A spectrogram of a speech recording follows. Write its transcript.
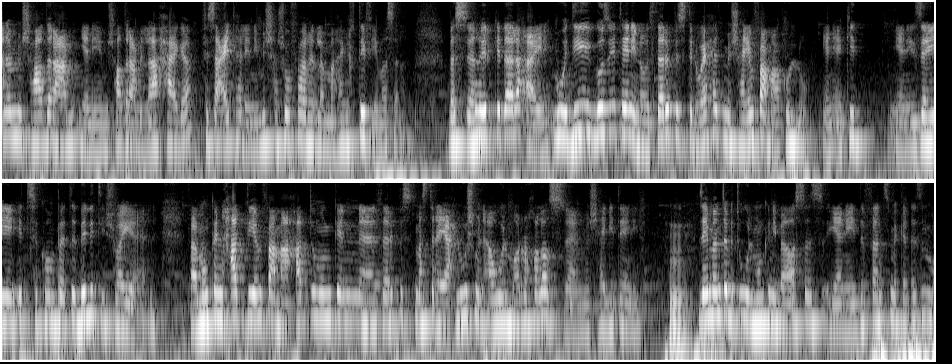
أنا مش هقدر أعمل يعني مش هقدر أعمل لها حاجة في ساعتها لأني مش هشوفها غير لما هيختفي مثلا. بس غير كده لأ يعني هو دي جزء تاني إنه ال therapist الواحد مش هينفع مع كله. يعني أكيد يعني زي it's compatibility شوية يعني. فممكن حد ينفع مع حد وممكن therapist ما استريحلوش من أول مرة خلاص يعني مش هاجي تاني. زي ما انت بتقول ممكن يبقى أصلا يعني defense mechanism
